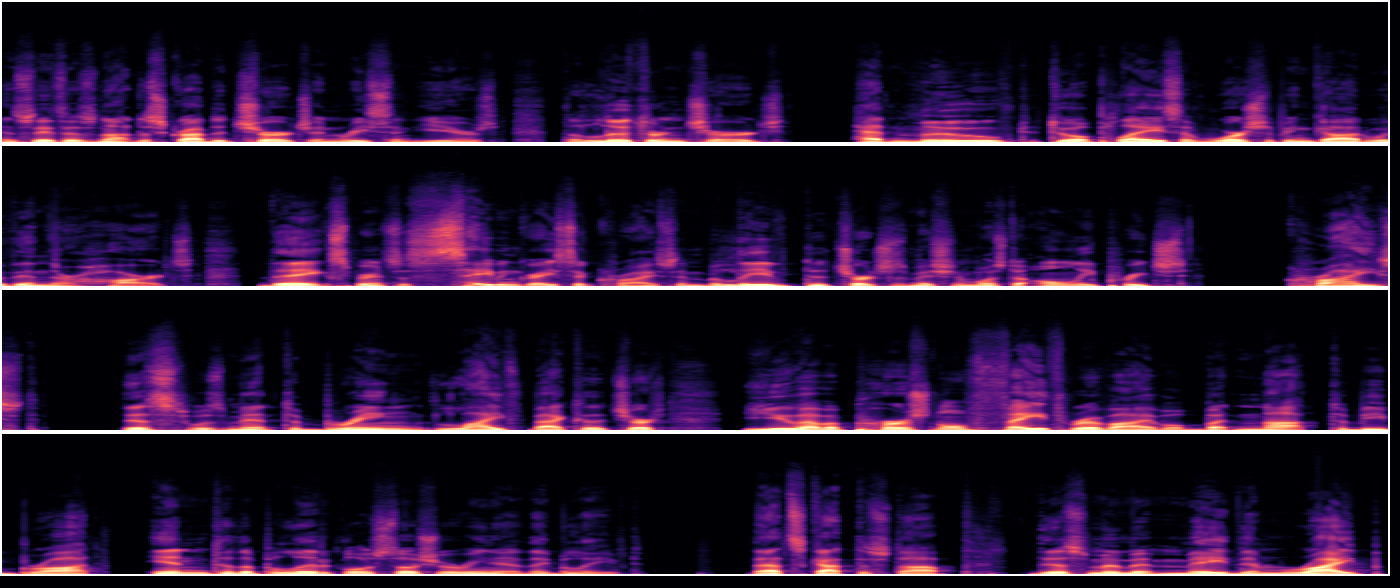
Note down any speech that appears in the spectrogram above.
and see if it's not described the church in recent years. The Lutheran Church had moved to a place of worshiping God within their hearts, they experienced the saving grace of Christ and believed the church's mission was to only preach Christ. This was meant to bring life back to the church. You have a personal faith revival, but not to be brought into the political or social arena, they believed. That's got to stop. This movement made them ripe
